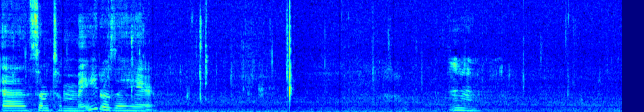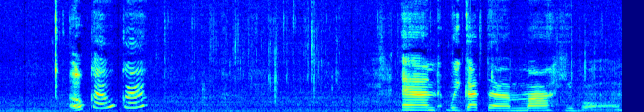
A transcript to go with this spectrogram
and some tomatoes in here. Mm. Okay, okay. And we got the mahi bowl.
